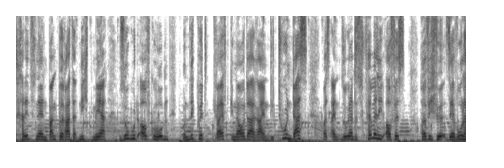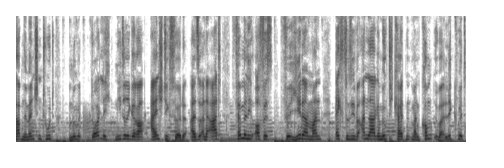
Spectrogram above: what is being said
traditionellen Bankberater nicht mehr so gut aufgehoben und Liquid greift genau da rein. Die tun das, was ein sogenanntes Family Office häufig für sehr wohlhabende Menschen tut, nur mit deutlich niedrigerer Einstiegshürde. Also eine Art Family Office für jedermann, exklusive Anlagemöglichkeiten. Man kommt über Liquid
